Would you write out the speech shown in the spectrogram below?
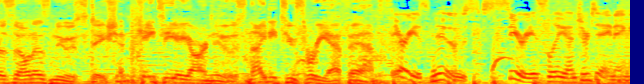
Arizona's news station, KTAR News 92.3 FM. Serious news, seriously entertaining.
